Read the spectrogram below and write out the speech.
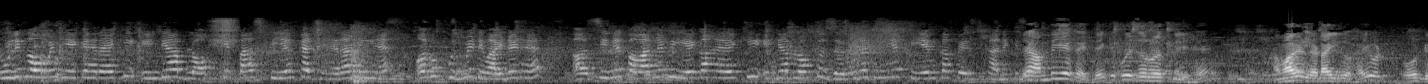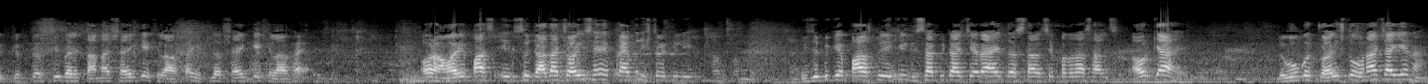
रूलिंग गवर्नमेंट ये कह रहा है कि इंडिया ब्लॉक के पास पीएम का चेहरा नहीं है और वो खुद में डिवाइडेड है सीनियर पवार ने भी ये कहा है कि इंडिया ब्लॉक को ज़रूरत नहीं है पीएम का फेस दिखाने की हम भी ये कहते हैं कि कोई ज़रूरत नहीं है हमारी लड़ाई जो है वो, वो डिक्टेटरशिप यानी तानाशाही के खिलाफ है हिटलर शाही के खिलाफ है और हमारे पास एक से ज़्यादा चॉइस है प्राइम मिनिस्टर के लिए बीजेपी के पास तो एक ही घिसा पिटा चेहरा है दस साल से, पंद्रह साल से। और क्या है? लोगों को चॉइस तो होना चाहिए ना।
